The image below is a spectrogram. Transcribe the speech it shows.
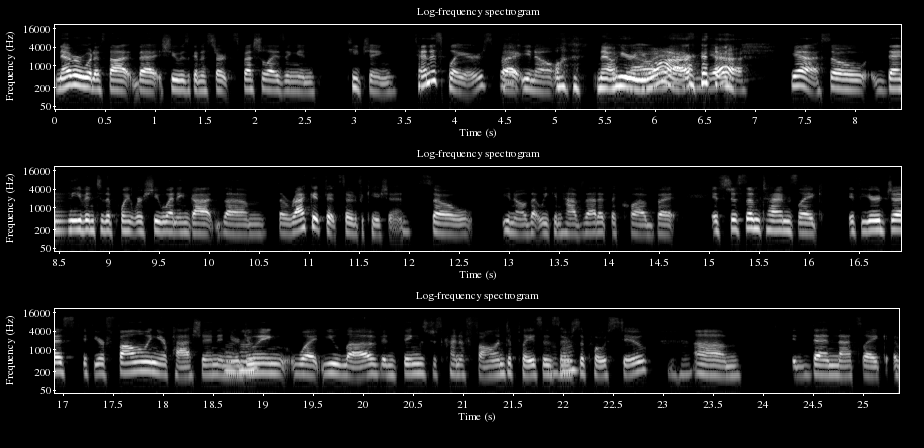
never would have thought that she was going to start specializing in teaching tennis players, but right. you know, now here now you are, yeah. yeah. So then, even to the point where she went and got the um, the racket fit certification, so you know that we can have that at the club. But it's just sometimes like if you're just if you're following your passion and mm-hmm. you're doing what you love and things just kind of fall into place as mm-hmm. they're supposed to mm-hmm. um then that's like a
